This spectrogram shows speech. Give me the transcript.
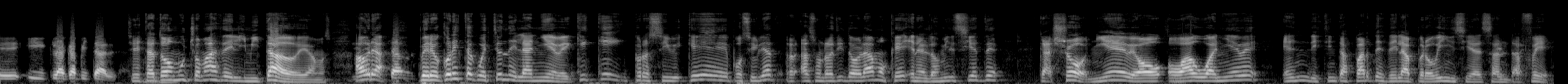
eh, y la capital. Sí, está todo mucho más delimitado, digamos. Ahora, pero con esta cuestión de la nieve, ¿qué, qué, posibilidad? Hace un ratito hablábamos que en el 2007 cayó nieve o, o agua nieve en distintas partes de la provincia de Santa Fe,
